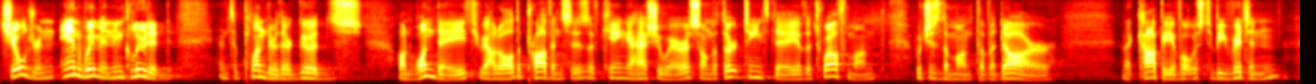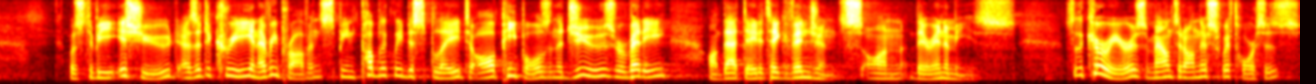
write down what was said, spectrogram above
children and women included, and to plunder their goods on one day throughout all the provinces of King Ahasuerus on the thirteenth day of the twelfth month, which is the month of Adar. And a copy of what was to be written was to be issued as a decree in every province, being publicly displayed to all peoples, and the Jews were ready on that day to take vengeance on their enemies. So the couriers, mounted on their swift horses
